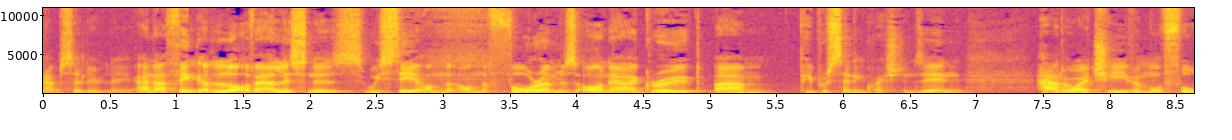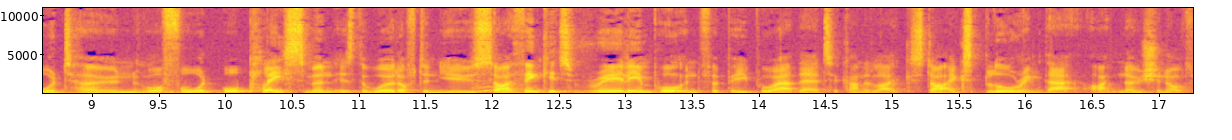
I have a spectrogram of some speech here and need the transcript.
Absolutely, and I think a lot of our listeners, we see it on the on the forums, on our group, um, people sending questions in. How do I achieve a more forward tone or forward or placement is the word often used. So I think it's really important for people out there to kind of like start exploring that notion of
